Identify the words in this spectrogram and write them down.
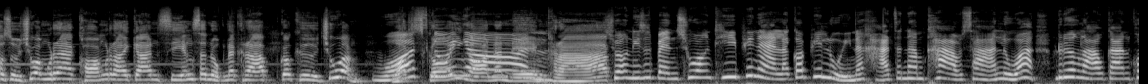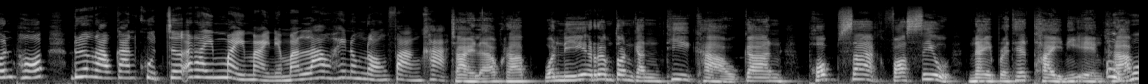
าแล้วเข้าสู่ช่วงแรกของรายการเสียงสนุกนะครับ ก็คือช่วง What's Going On นั่นเองครับ ช่วงนี้จะเป็นช่วงที่พี่แนนแล้วก็พี่หลุยนะคะ จะนำข่าวสารหรือว่าเรื่องราวการค้นพบ เรื่องราวการขุดเจออะไรใหม่ๆเนี่ยมาเล่าให้น้องๆฟังค่ะ ใช่แล้วครับ วันนี้เริ่มต้นกันที่ข่าวการพบซากฟอสซิล ในประเทศไทยนี่เองครับโอ้โห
